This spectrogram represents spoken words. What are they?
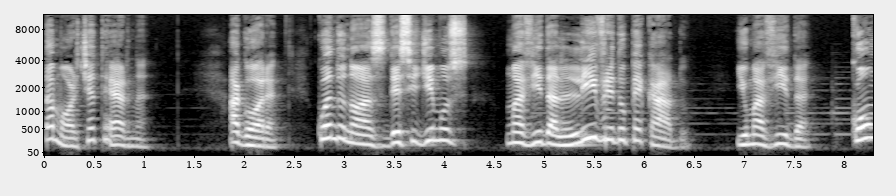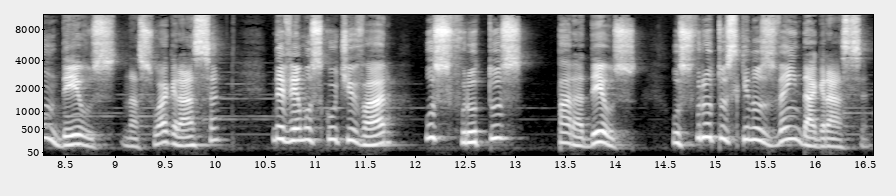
da morte eterna. Agora, quando nós decidimos uma vida livre do pecado e uma vida com Deus na sua graça, devemos cultivar os frutos para Deus, os frutos que nos vêm da graça.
